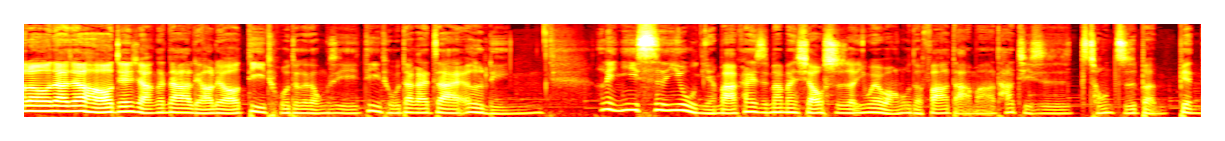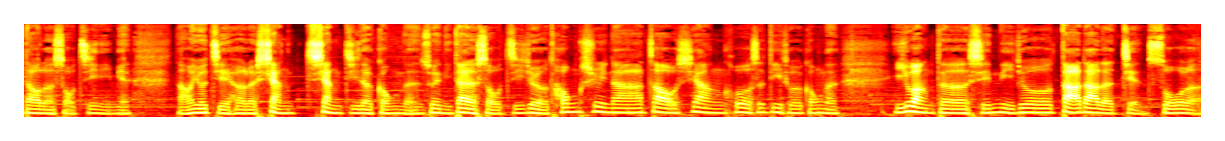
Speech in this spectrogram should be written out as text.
Hello，大家好，今天想跟大家聊聊地图这个东西。地图大概在二零二零一四一五年吧，开始慢慢消失了，因为网络的发达嘛，它其实从纸本变到了手机里面，然后又结合了相相机的功能，所以你带了手机就有通讯啊、照相或者是地图的功能，以往的行李就大大的减缩了。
